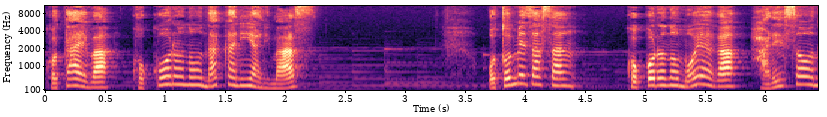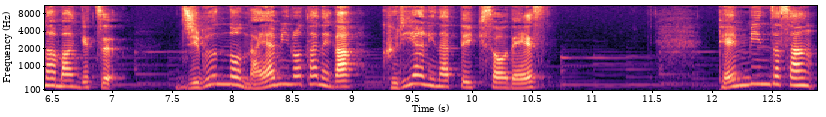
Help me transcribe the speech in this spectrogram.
う。答えは心の中にあります。乙女座さん、心のもやが晴れそうな満月。自分の悩みの種がクリアになっていきそうです。天秤座さん、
